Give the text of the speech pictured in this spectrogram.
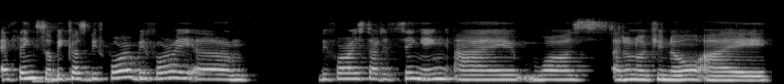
I think so because before before I um before I started singing, I was I don't know if you know I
